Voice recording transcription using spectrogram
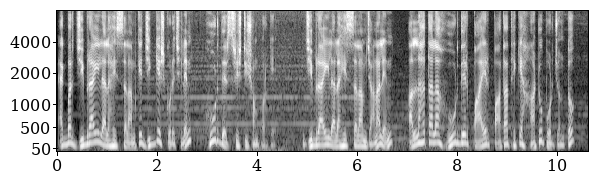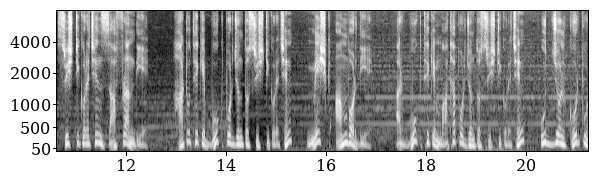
একবার জিব্রাইল আলাহিসাল্লামকে জিজ্ঞেস করেছিলেন হুরদের সৃষ্টি সম্পর্কে। জিব্রাইল আলাহিসাল্লাম জানালেন আল্লাহ তালা হুরদের পায়ের পাতা থেকে হাঁটু পর্যন্ত সৃষ্টি করেছেন জাফরান দিয়ে। হাঁটু থেকে বুক পর্যন্ত সৃষ্টি করেছেন মেশক আম্বর দিয়ে আর বুক থেকে মাথা পর্যন্ত সৃষ্টি করেছেন উজ্জ্বল কর্পূর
